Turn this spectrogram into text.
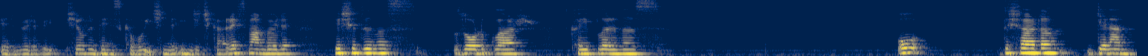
yani böyle bir şey oluyor deniz kabuğu içinde inci çıkar. Resmen böyle yaşadığınız zorluklar, kayıplarınız o dışarıdan gelen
